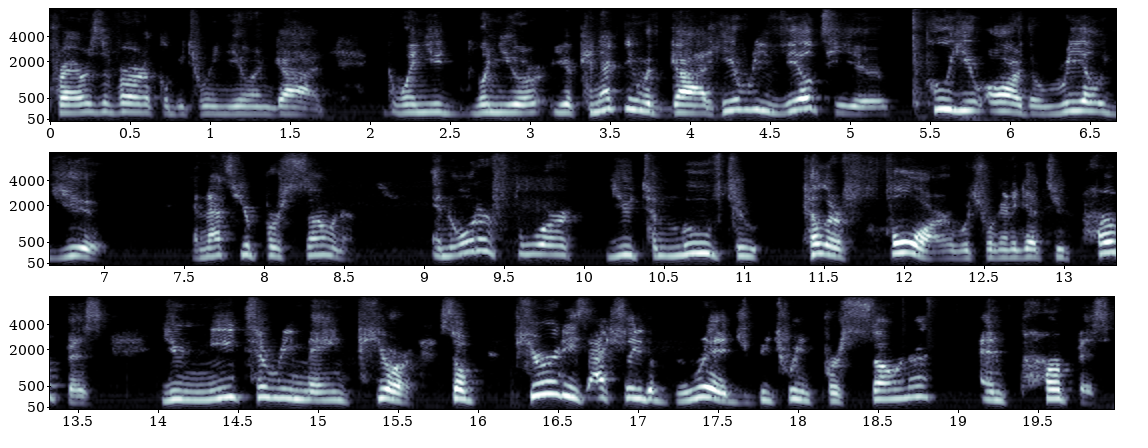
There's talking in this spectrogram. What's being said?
Prayer is a vertical between you and God. When you when you're you're connecting with God, He'll reveal to you who you are, the real you, and that's your persona. In order for you to move to pillar four, which we're going to get to purpose, you need to remain pure. So purity is actually the bridge between persona and purpose.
